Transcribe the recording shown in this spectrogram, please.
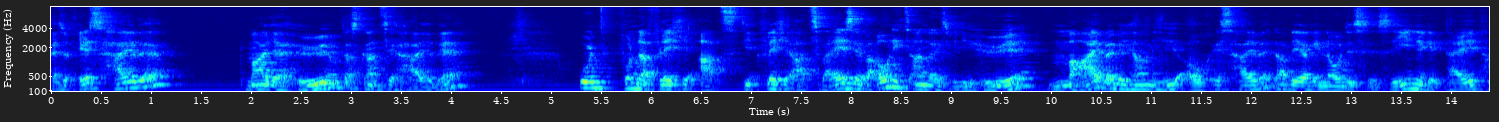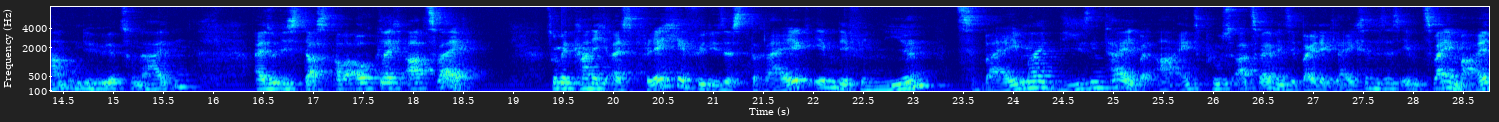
Also S halbe mal der Höhe und das Ganze halbe und von der Fläche A, die Fläche A2 ist aber auch nichts anderes wie die Höhe mal, weil wir haben hier auch S halbe, da wir ja genau diese Sehne geteilt haben, um die Höhe zu erhalten. Also ist das aber auch gleich A2. Somit kann ich als Fläche für dieses Dreieck eben definieren zweimal diesen Teil, weil a1 plus a2, wenn sie beide gleich sind, ist es eben zweimal.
